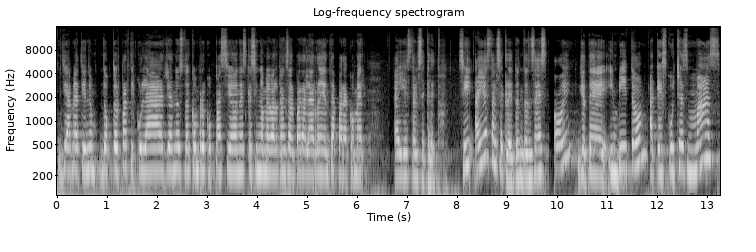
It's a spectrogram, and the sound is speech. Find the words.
ya me atiende un doctor particular, ya no estoy con preocupaciones que si no me va a alcanzar para la renta, para comer ahí está el secreto. Sí, ahí está el secreto. Entonces, hoy yo te invito a que escuches más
